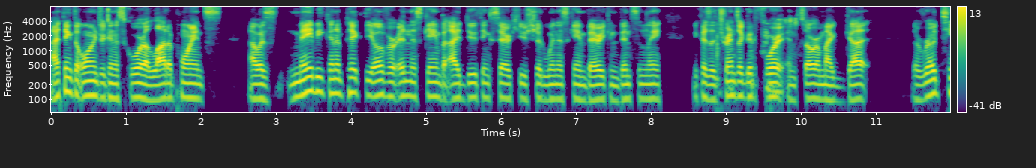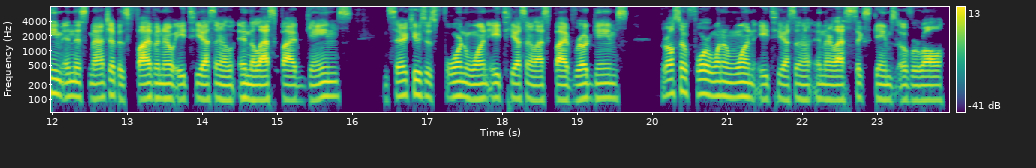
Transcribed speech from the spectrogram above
I think the Orange are going to score a lot of points. I was maybe going to pick the over in this game, but I do think Syracuse should win this game very convincingly because the trends are good for it, and so are my gut the road team in this matchup is 5 0 ATS in, the last five games. And Syracuse is 4 1 ATS in their last five road games. They're also 4 1 1 ATS in, their last six games overall.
